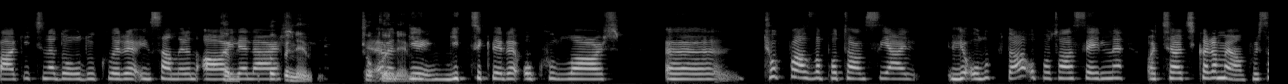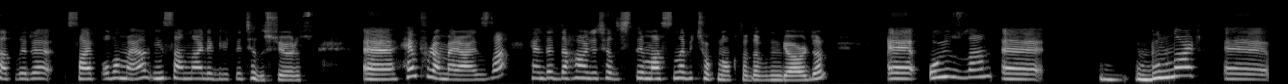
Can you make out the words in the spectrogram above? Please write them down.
belki içine doğdukları insanların Tabii aileler, çok önemli. Çok evet önemli. gi- gittikleri okullar, e, çok fazla potansiyelli olup da o potansiyelini açığa çıkaramayan, fırsatları sahip olamayan insanlarla birlikte çalışıyoruz. E, hem Frameraz'da hem de daha önce çalıştığım aslında birçok noktada bunu gördüm. E, o yüzden e, bunlar e,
